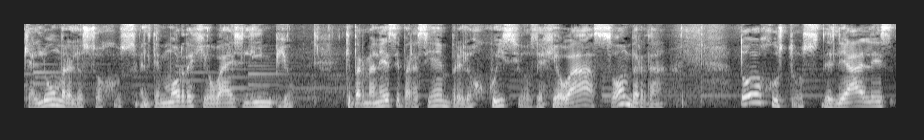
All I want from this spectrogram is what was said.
que alumbra los ojos. El temor de Jehová es limpio, que permanece para siempre. Los juicios de Jehová son verdad. Todos justos, desleales,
